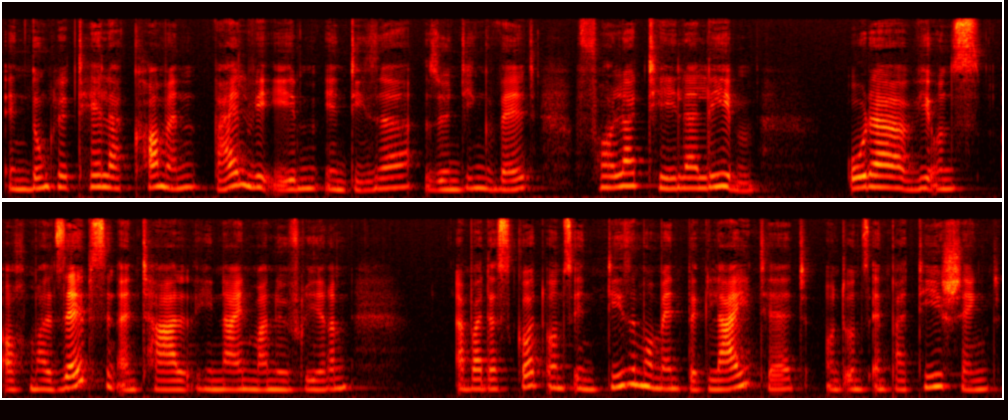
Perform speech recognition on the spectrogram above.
in dunkle Täler kommen, weil wir eben in dieser sündigen Welt voller Täler leben. Oder wir uns auch mal selbst in ein Tal hinein manövrieren, aber dass Gott uns in diesem Moment begleitet und uns Empathie schenkt,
